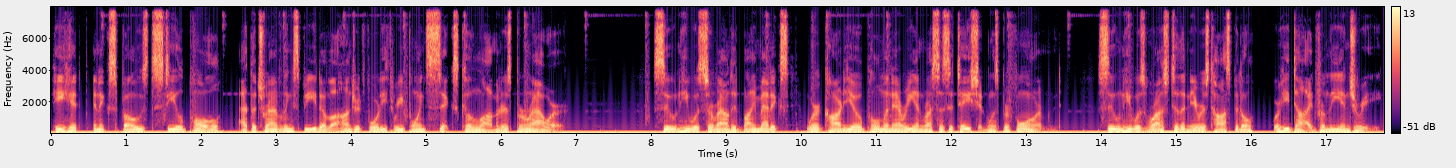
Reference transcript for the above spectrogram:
He hit an exposed steel pole at the traveling speed of 143.6 kilometers per hour. Soon he was surrounded by medics where cardiopulmonary and resuscitation was performed. Soon he was rushed to the nearest hospital where he died from the injury.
